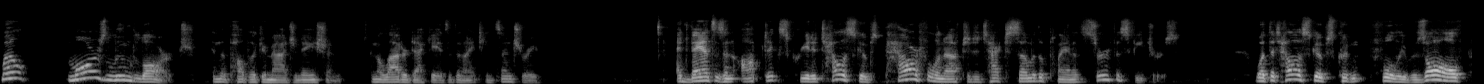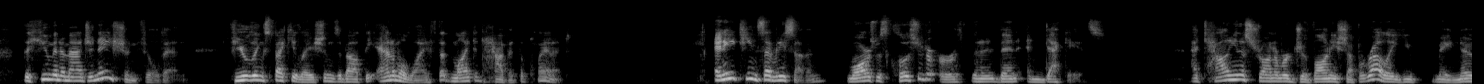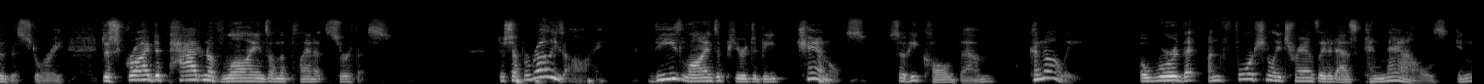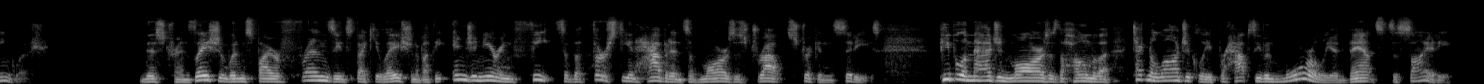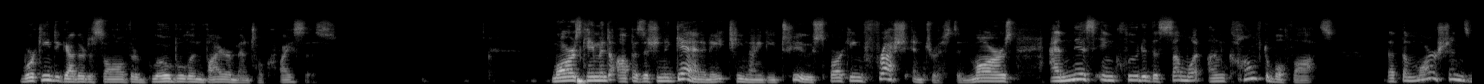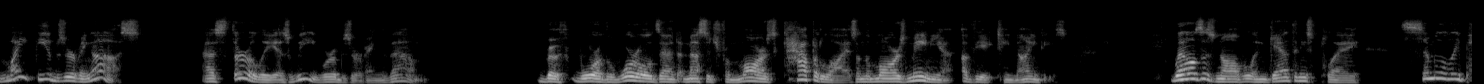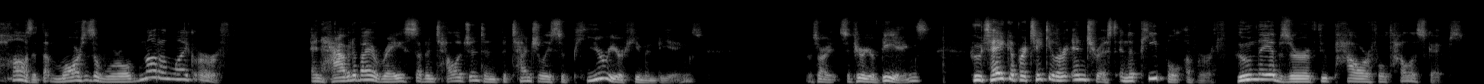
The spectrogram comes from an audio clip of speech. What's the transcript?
Well, Mars loomed large in the public imagination in the latter decades of the 19th century. Advances in optics created telescopes powerful enough to detect some of the planet's surface features. What the telescopes couldn't fully resolve, the human imagination filled in, fueling speculations about the animal life that might inhabit the planet. In 1877, Mars was closer to Earth than it had been in decades. Italian astronomer Giovanni Schiaparelli, you may know this story, described a pattern of lines on the planet's surface. To Schiaparelli's eye, these lines appeared to be channels, so he called them canali, a word that unfortunately translated as canals in English. This translation would inspire frenzied speculation about the engineering feats of the thirsty inhabitants of Mars's drought-stricken cities. People imagine Mars as the home of a technologically, perhaps even morally advanced society, working together to solve their global environmental crisis. Mars came into opposition again in 1892, sparking fresh interest in Mars, and this included the somewhat uncomfortable thoughts that the Martians might be observing us as thoroughly as we were observing them. Both War of the Worlds and A Message from Mars capitalize on the Mars mania of the 1890s. Wells's novel and Ganthony's play similarly posit that Mars is a world not unlike Earth, inhabited by a race of intelligent and potentially superior human beings, or sorry, superior beings, who take a particular interest in the people of Earth, whom they observe through powerful telescopes.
